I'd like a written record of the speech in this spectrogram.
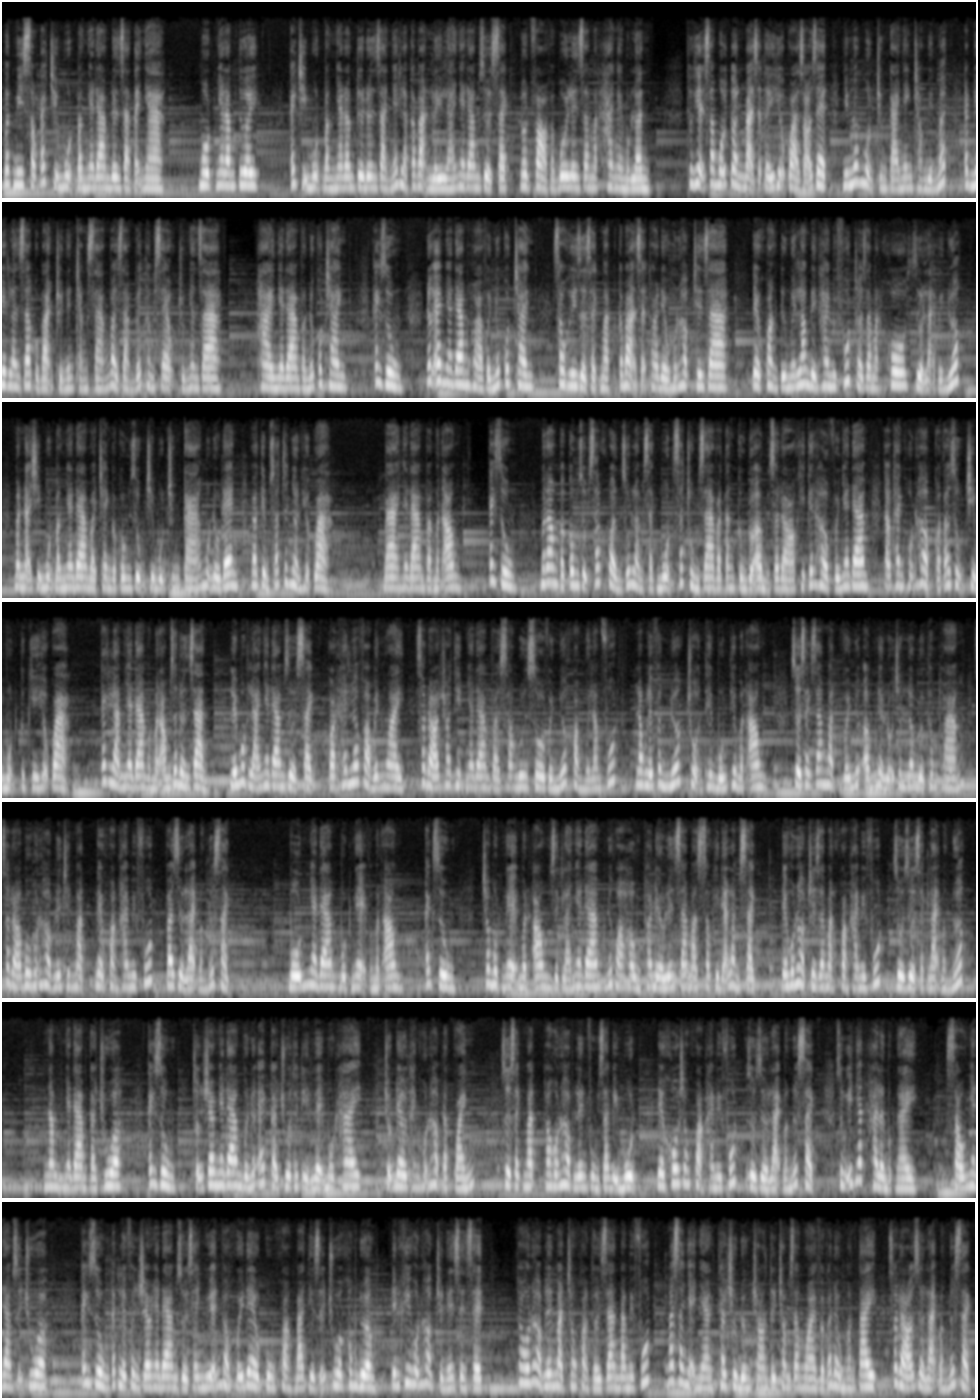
Bật mí 6 cách trị mụn bằng nha đam đơn giản tại nhà. 1. Nha đam tươi. Cách trị mụn bằng nha đam tươi đơn giản nhất là các bạn lấy lá nha đam rửa sạch, lột vỏ và bôi lên da mặt 2 ngày một lần. Thực hiện sau mỗi tuần bạn sẽ thấy hiệu quả rõ rệt, những nốt mụn trứng cá nhanh chóng biến mất, đặc biệt làn da của bạn trở nên trắng sáng và giảm vết thâm sẹo, chống nhăn da. 2. Nha đam và nước cốt chanh. Cách dùng: Nước ép nha đam hòa với nước cốt chanh. Sau khi rửa sạch mặt, các bạn sẽ thoa đều hỗn hợp trên da. Để khoảng từ 15 đến 20 phút cho da mặt khô, rửa lại với nước. Mặt nạ trị mụn bằng nha đam và chanh có công dụng trị mụn trứng cá, mụn đầu đen và kiểm soát chất nhờn hiệu quả. 3. Nha đam và mật ong. Cách dùng: Mật ong có công dụng sát khuẩn giúp làm sạch mụn, sát trùng da và tăng cường độ ẩm, do đó khi kết hợp với nha đam tạo thành hỗn hợp có tác dụng trị mụn cực kỳ hiệu quả. Cách làm nha đam và mật ong rất đơn giản. Lấy một lá nha đam rửa sạch, gọt hết lớp vỏ bên ngoài, sau đó cho thịt nha đam vào xong đun sôi với nước khoảng 15 phút, lọc lấy phần nước trộn thêm 4 thìa mật ong. Rửa sạch da mặt với nước ấm để lỗ chân lông được thông thoáng, sau đó bôi hỗn hợp lên trên mặt để khoảng 20 phút và rửa lại bằng nước sạch. 4. Nha đam, bột nghệ và mật ong. Cách dùng: cho bột nghệ, mật ong, dịch lá nha đam, nước hoa hồng thoa đều lên da mặt sau khi đã làm sạch, để hỗn hợp trên da mặt khoảng 20 phút rồi rửa sạch lại bằng nước. 5. Nha đam cà chua. Cách dùng: trộn gel nha đam với nước ép cà chua theo tỷ lệ 1:2, trộn đều thành hỗn hợp đặc quánh. Rửa sạch mặt, thoa hỗn hợp lên vùng da bị mụn, để khô trong khoảng 20 phút rồi rửa lại bằng nước sạch, dùng ít nhất 2 lần một ngày. 6. Nha đam sữa chua. Cách dùng tách lấy phần gel nha đam rồi xay nhuyễn và khuấy đều cùng khoảng 3 thìa sữa chua không đường đến khi hỗn hợp trở nên sền sệt. Thoa hỗn hợp lên mặt trong khoảng thời gian 30 phút, massage nhẹ nhàng theo chiều đường tròn từ trong ra ngoài với các đầu ngón tay, sau đó rửa lại bằng nước sạch.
